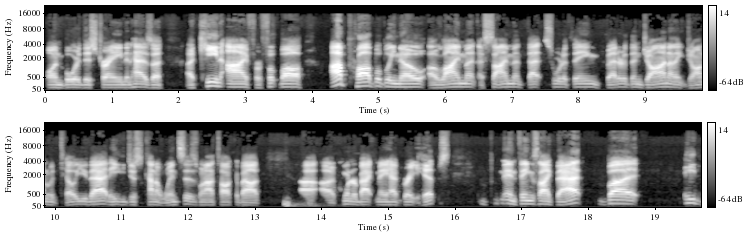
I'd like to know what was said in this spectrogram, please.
on board this train and has a, a keen eye for football. I probably know alignment, assignment, that sort of thing better than John. I think John would tell you that. He just kind of winces when I talk about uh, a cornerback may have great hips and things like that. But he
